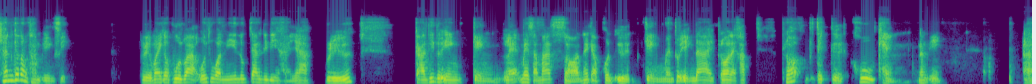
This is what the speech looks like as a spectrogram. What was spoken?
ฉันก็ต้องทำเองสิ หรือไม่ก็พูดว่าโอ้ยทุกวันนี้ลูกจ้างดีๆ หายาก หรือการที่ตัวเองเก่งและไม่สามารถสอนให้กับคนอื่น เก่งเหมือนตัวเองได้ เพราะอะไรครับ เพราะจะเกิดคู่แข่งนั่นเอง อ่า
